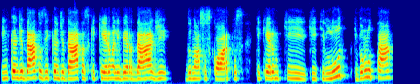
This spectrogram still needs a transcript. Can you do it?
em candidatos e candidatas que queiram a liberdade dos nossos corpos, que queiram que, que, que, lut, que vão lutar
